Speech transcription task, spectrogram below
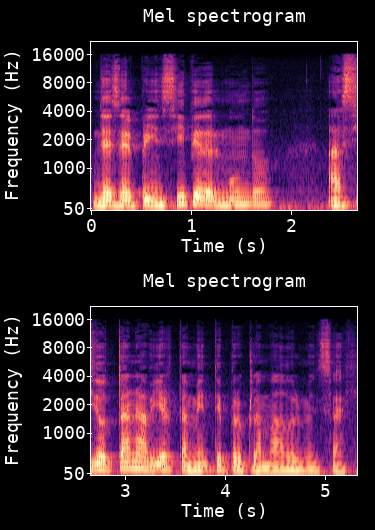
desde el principio del mundo, ha sido tan abiertamente proclamado el mensaje.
